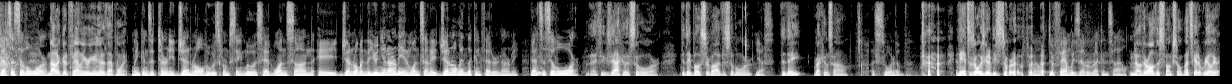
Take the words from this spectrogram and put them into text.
that's a civil war. Not a good family reunion at that point. Lincoln's attorney general, who was from St. Louis, had one son a general in the Union Army and one son a general in the Confederate Army. That's a civil war. That's exactly the Civil War. Did they both survive the Civil War? Yes, Did they reconcile? uh, sort of. The answer is always going to be sort of. Well, do families ever reconcile? no, they're all dysfunctional. Let's get it real here.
